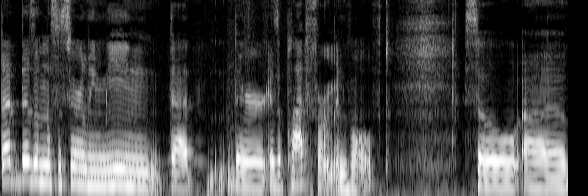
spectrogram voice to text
that doesn't necessarily mean that there is a platform involved. So uh,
